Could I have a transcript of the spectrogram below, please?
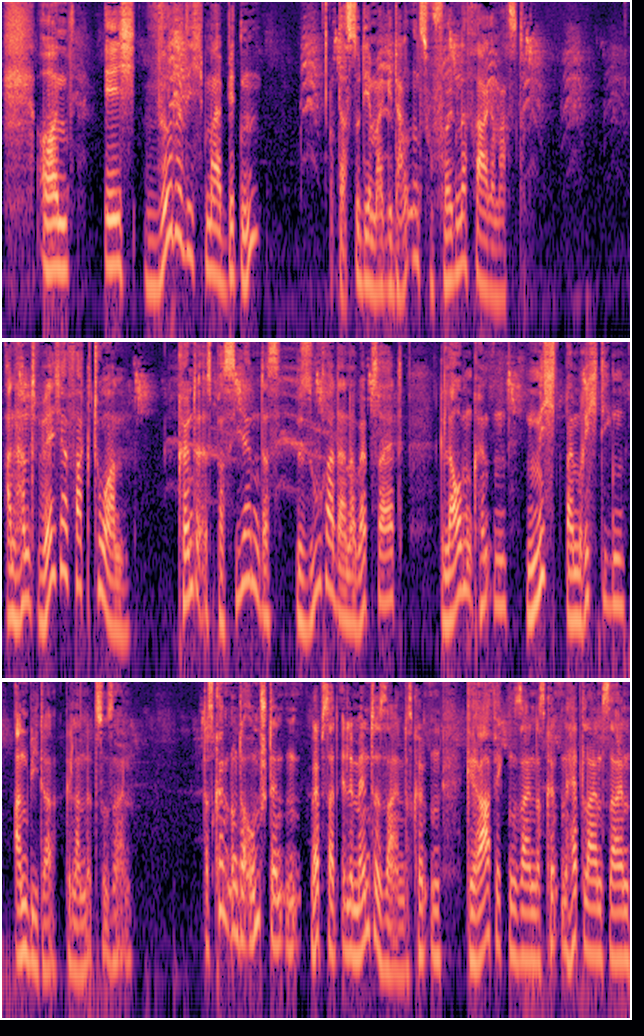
Und ich würde dich mal bitten, dass du dir mal Gedanken zu folgender Frage machst. Anhand welcher Faktoren könnte es passieren, dass Besucher deiner Website glauben könnten, nicht beim richtigen Anbieter gelandet zu sein. Das könnten unter Umständen Website-Elemente sein, das könnten Grafiken sein, das könnten Headlines sein,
